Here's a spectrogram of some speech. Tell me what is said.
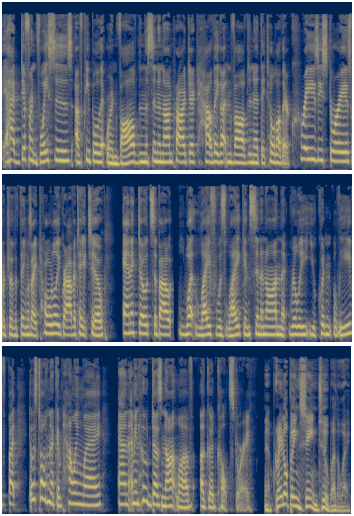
it had different voices of people that were involved in the Synanon project, how they got involved in it. They told all their crazy stories, which are the things I totally gravitate to. Anecdotes about what life was like in Synanon that really you couldn't believe, but it was told in a compelling way. And I mean, who does not love a good cult story? Yeah. Great opening scene, too, by the way.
